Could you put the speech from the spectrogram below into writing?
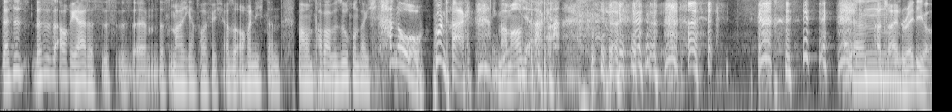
Das ist, das ist auch, ja, das ist, ist ähm, das mache ich ganz häufig. Also auch wenn ich dann Mama und Papa besuche und sage ich, hallo, guten Tag, Mama und Tag. Papa. ähm, Sunshine Radio.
